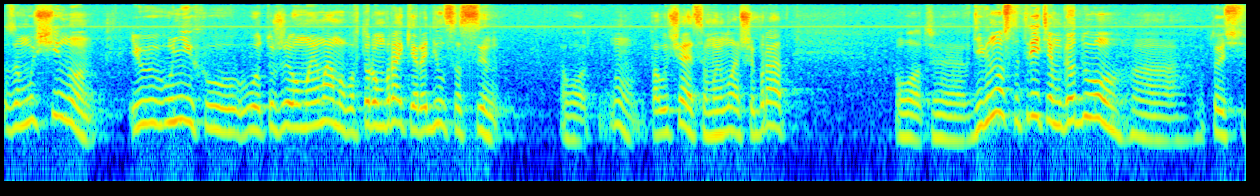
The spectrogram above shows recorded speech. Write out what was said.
за мужчину, и у, у них, у, вот уже у моей мамы во втором браке родился сын. Вот. Ну, получается, мой младший брат – вот. Э, в 93 году, э, то есть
